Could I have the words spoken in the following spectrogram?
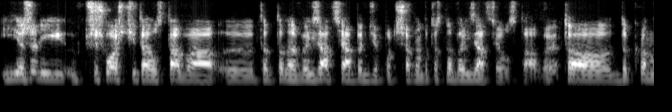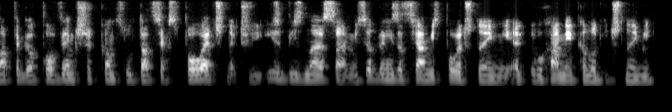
i jeżeli w przyszłości ta ustawa, y, to, to nowelizacja będzie potrzebna, bo to jest nowelizacja ustawy, to dokona tego po większych konsultacjach społecznych, czyli i z biznesem, i z organizacjami społecznymi, e, ruchami ekologicznymi.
